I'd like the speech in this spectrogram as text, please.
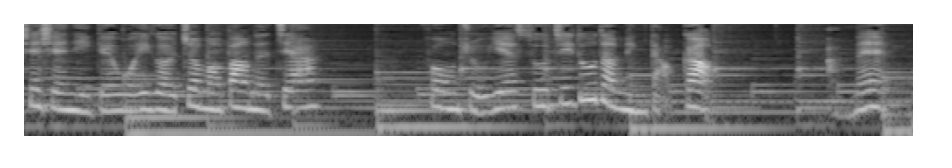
谢谢你给我一个这么棒的家，奉主耶稣基督的名祷告，阿门。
